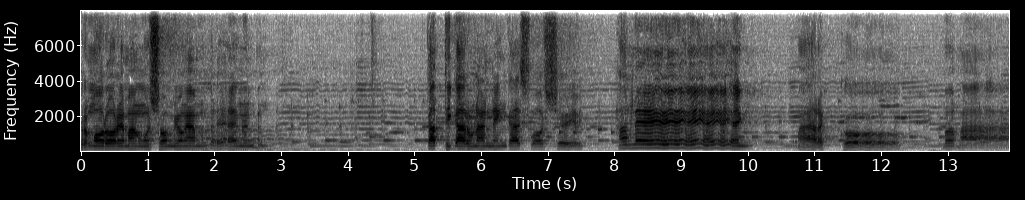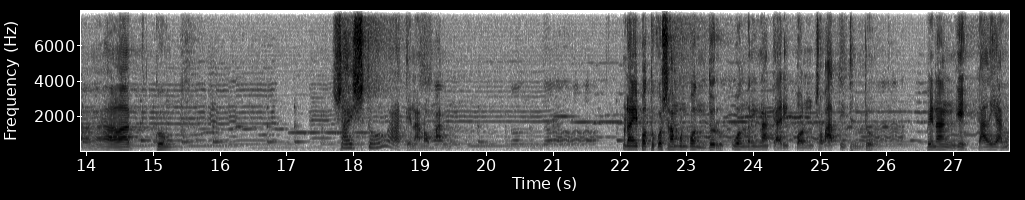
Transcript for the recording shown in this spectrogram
Bremara remangu samya ngambreng kadikarunaning kaswase haneng marga memalatgung. Saestu Raden Anoman. Menawi paduka sampun kondur wonten ing nagari Pancawati Dendho pinanggih kalian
